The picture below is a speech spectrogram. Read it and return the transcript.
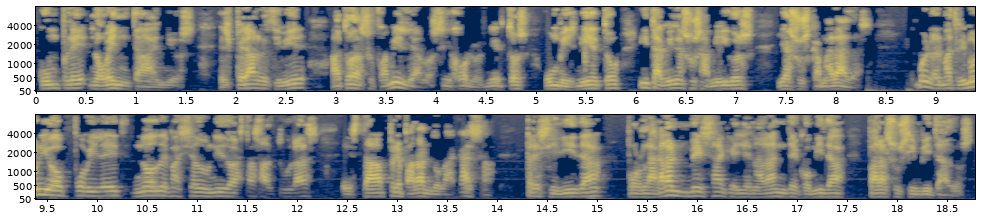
cumple 90 años. Espera recibir a toda su familia, los hijos, los nietos, un bisnieto y también a sus amigos y a sus camaradas. Bueno, el matrimonio Povilet, no demasiado unido a estas alturas, está preparando la casa, presidida por la gran mesa que llenarán de comida para sus invitados.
